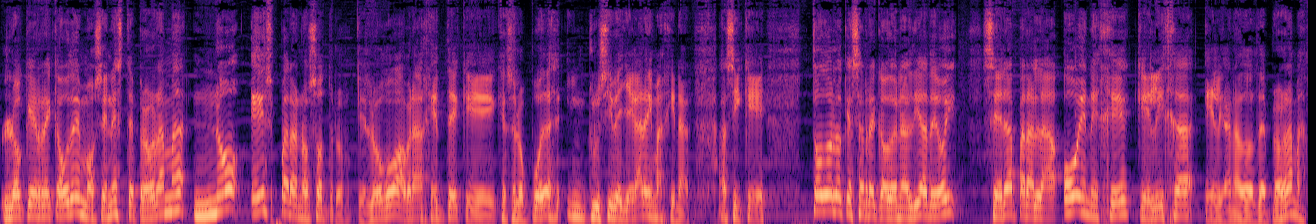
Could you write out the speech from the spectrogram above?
lo que recaudemos en este programa no es para nosotros, que luego habrá gente que, que se lo pueda inclusive llegar a imaginar. Así que todo lo que se recaude en el día de hoy será para la ONG que elija el ganador del programa.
